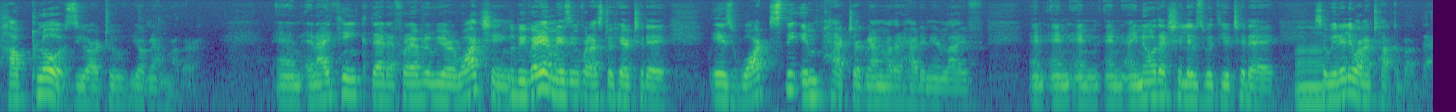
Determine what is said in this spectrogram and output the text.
how close you are to your grandmother. And and I think that for every viewer watching, it'll be very amazing for us to hear today, is what's the impact your grandmother had in your life. And, and, and, and I know that she lives with you today, so we really want to talk about that.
